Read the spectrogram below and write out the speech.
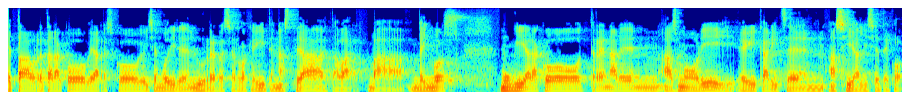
eta horretarako beharrezko izango diren lurre reservak egiten hastea eta bar, ba, behingoz mugiarako trenaren asmo hori egikaritzen hasi alizeteko.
